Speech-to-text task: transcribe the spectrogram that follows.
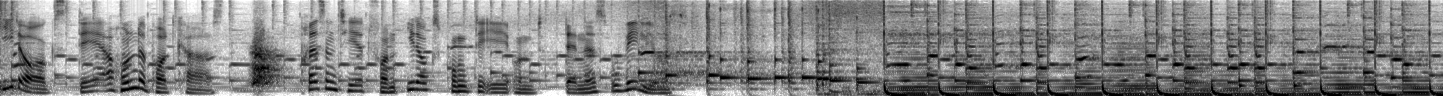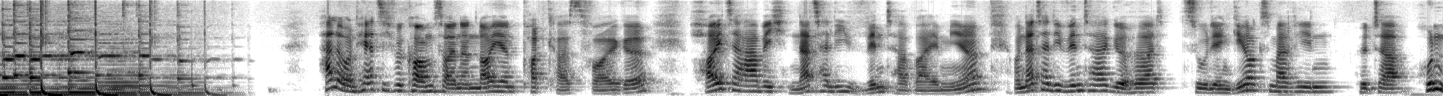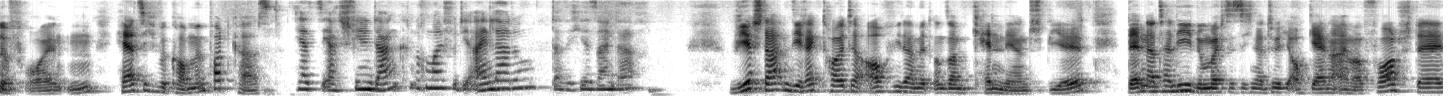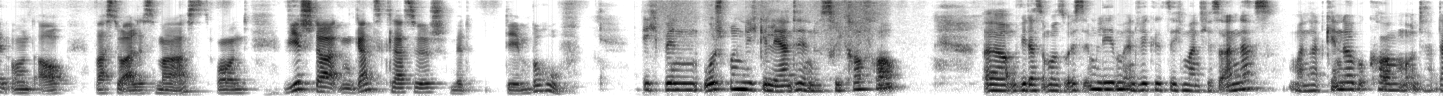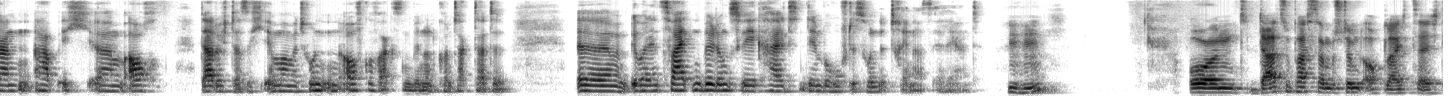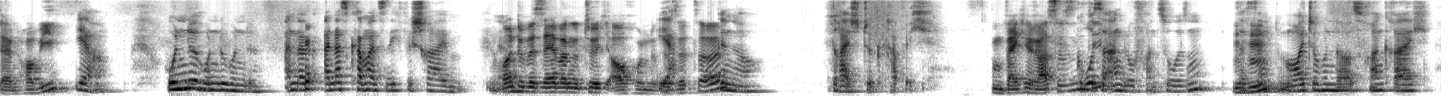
eDogs, der Hunde-Podcast. Präsentiert von edogs.de und Dennis Uvelius. Hallo und herzlich willkommen zu einer neuen Podcast-Folge. Heute habe ich Nathalie Winter bei mir. Und Nathalie Winter gehört zu den Georgsmarien Hütter Hundefreunden. Herzlich willkommen im Podcast. Ja, vielen Dank nochmal für die Einladung, dass ich hier sein darf. Wir starten direkt heute auch wieder mit unserem Kennenlernspiel. Denn Nathalie, du möchtest dich natürlich auch gerne einmal vorstellen und auch, was du alles machst. Und wir starten ganz klassisch mit dem Beruf. Ich bin ursprünglich gelernte Industriekauffrau und wie das immer so ist im Leben, entwickelt sich manches anders. Man hat Kinder bekommen und dann habe ich ähm, auch dadurch, dass ich immer mit Hunden aufgewachsen bin und Kontakt hatte, äh, über den zweiten Bildungsweg halt den Beruf des Hundetrainers erlernt. Mhm. Und dazu passt dann bestimmt auch gleichzeitig dein Hobby. Ja, Hunde, Hunde, Hunde. Anders, anders kann man es nicht beschreiben. Ja. Und du bist selber natürlich auch Hundebesitzerin. Ja, genau. Drei Stück habe ich. Und welche Rasse sind Große Anglo-Franzosen. Das mhm. sind Meutehunde aus Frankreich,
